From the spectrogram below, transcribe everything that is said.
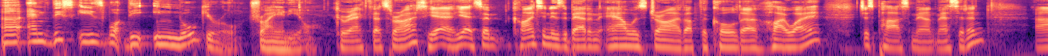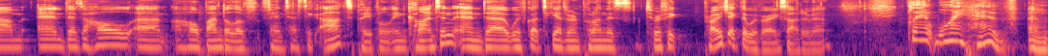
uh, and this is what, the inaugural triennial. Correct, that's right. Yeah, yeah. So Kyneton is about an hour's drive up the Calder Highway, just past Mount Macedon. Um, and there's a whole um, a whole bundle of fantastic arts people in Kyneton, and uh, we've got together and put on this terrific project that we're very excited about. Claire, why have uh,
